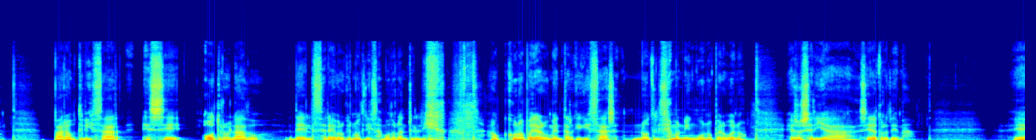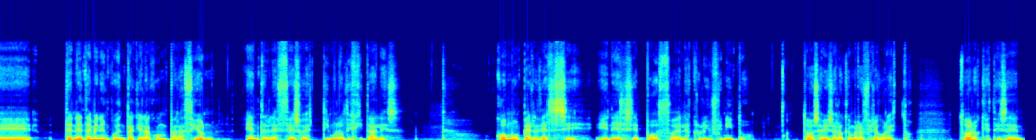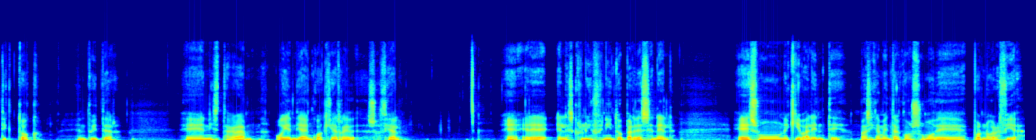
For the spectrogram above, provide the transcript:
para utilizar ese otro lado del cerebro que no utilizamos durante el día. Aunque uno podría argumentar que quizás no utilizamos ninguno, pero bueno, eso sería, sería otro tema. Eh, tener también en cuenta que la comparación entre el exceso de estímulos digitales, como perderse en ese pozo del scroll infinito, todos sabéis a lo que me refiero con esto, todos los que estéis en TikTok, en Twitter, en Instagram, hoy en día en cualquier red social, ¿eh? el, scroll infinito, perderse en él, es un equivalente básicamente al consumo de pornografía.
